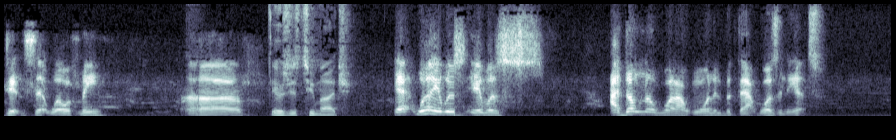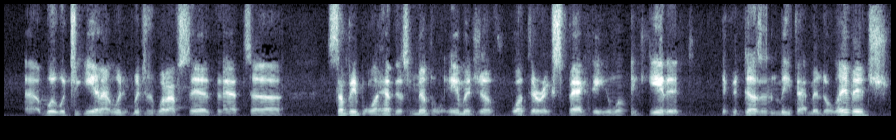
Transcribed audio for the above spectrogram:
didn't sit well with me. Uh, it was just too much. Yeah, well, it was. It was. I don't know what I wanted, but that wasn't it. Uh, which again, which is what I've said that uh, some people will have this mental image of what they're expecting, and when they get it, if it doesn't meet that mental image,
